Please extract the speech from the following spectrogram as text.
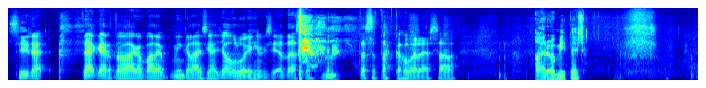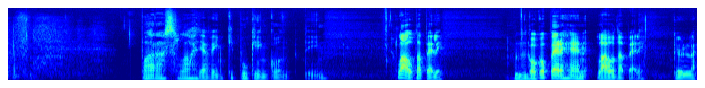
Siinä tämä kertoo aika paljon, minkälaisia jouluihmisiä tässä, Mm. tässä takkahuoneessa on. Aromipesä. Paras lahjavinkki pukin konttiin. Lautapeli. Koko perheen lautapeli. Kyllä.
